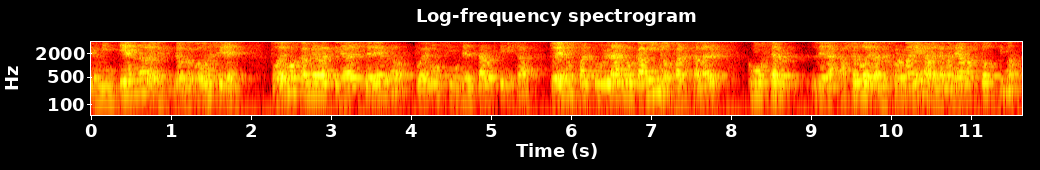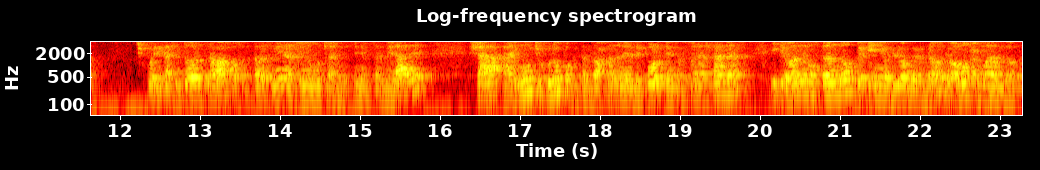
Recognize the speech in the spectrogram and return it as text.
eh, mintiendo, lo que, lo que podemos decir es, podemos cambiar la actividad del cerebro, podemos intentar optimizar, todavía nos falta un largo camino para saber cómo ser de hacerlo de la mejor manera o de la manera más óptima, porque casi todos los trabajos hasta ahora se vienen haciendo mucho en, en enfermedades, ya hay muchos grupos que están trabajando en el deporte, en personas sanas, y que van demostrando pequeños logros, ¿no? Que vamos sumando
